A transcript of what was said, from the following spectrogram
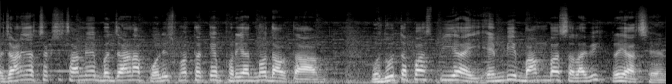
અજાણ્યા શખ્સ સામે બજાણા પોલીસ મથકે ફરિયાદ નોંધાવતા વધુ તપાસ પીઆઈ એમબી બાંબા ચલાવી રહ્યા છે.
